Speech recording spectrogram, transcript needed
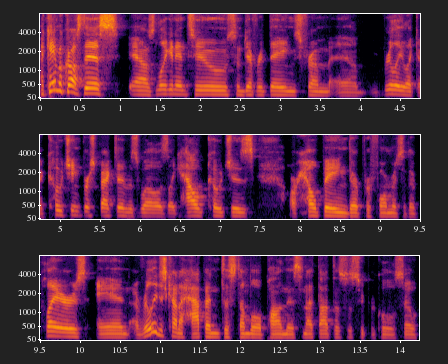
I came across this and I was looking into some different things from uh, really like a coaching perspective, as well as like how coaches are helping their performance of their players. And I really just kind of happened to stumble upon this, and I thought this was super cool. So,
